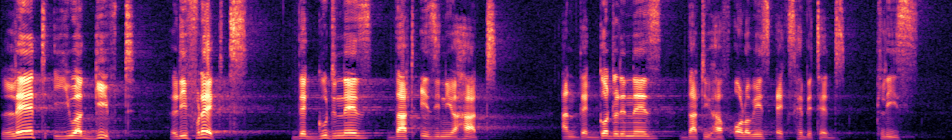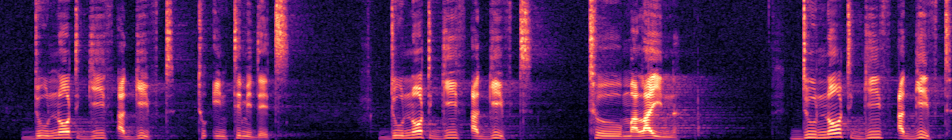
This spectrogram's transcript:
Let your gift reflect the goodness that is in your heart and the godliness that you have always exhibited. Please, do not give a gift to intimidate. Do not give a gift to malign. Do not give a gift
